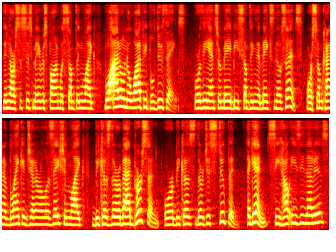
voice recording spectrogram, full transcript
The narcissist may respond with something like, well, I don't know why people do things. Or the answer may be something that makes no sense, or some kind of blanket generalization like because they're a bad person, or because they're just stupid. Again, see how easy that is?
